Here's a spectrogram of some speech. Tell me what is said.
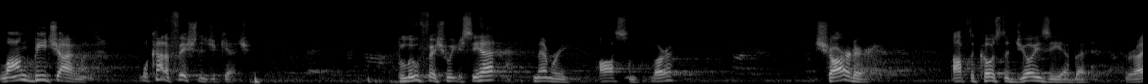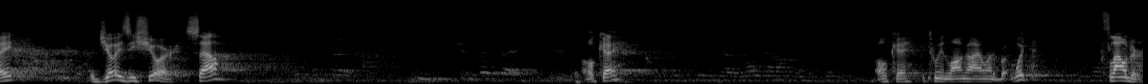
Long Beach Island. What kind of fish did you catch? Bluefish. What you see that? Memory. Awesome. Laura? Charter. Off the coast of Jersey, I bet. Right? The Jersey Shore. Sal? Okay. Okay, between Long Island, but what? Flounder,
